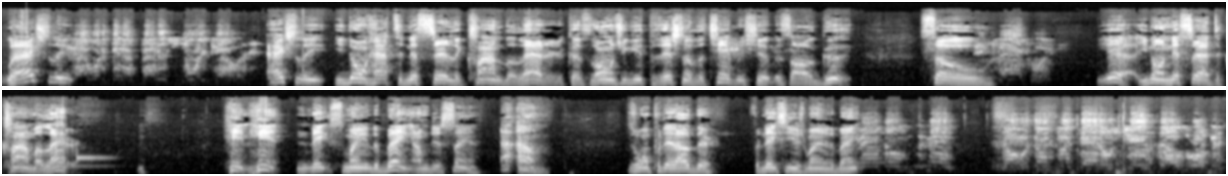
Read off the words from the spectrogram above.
Well, actually, That would have been a better storyteller. actually, you don't have to necessarily climb the ladder because as long as you get possession of the championship, it's all good. So Exactly. yeah, you don't necessarily have to climb a ladder. Hint, hint. Next Money in the Bank. I'm just saying. just want to put that out there for next year's Money in the Bank. Man, don't, man, don't, don't put that on James Ellsworth and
